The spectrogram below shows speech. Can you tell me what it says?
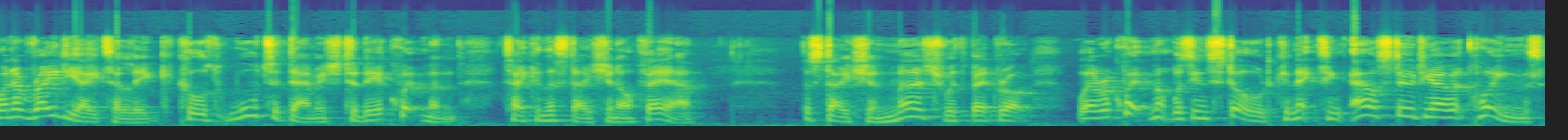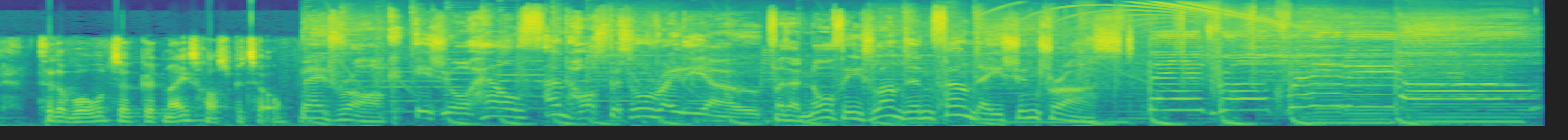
when a radiator leak caused water damage to the equipment, taking the station off air. The station merged with Bedrock, where equipment was installed connecting our studio at Queen's to the wards of Goodmayes Hospital. Bedrock is your health and hospital radio for the North East London Foundation Trust. Bedrock Radio.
